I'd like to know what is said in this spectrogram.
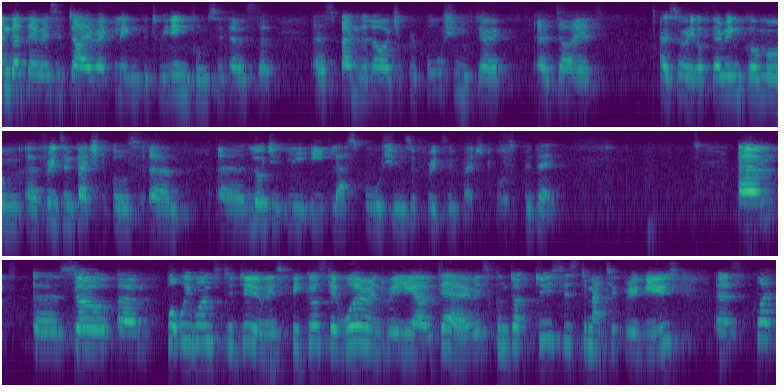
and that there is a direct link between income. So those that uh, spend a larger proportion of their uh, diet, uh, sorry, of their income on fruits and vegetables, um, logically eat less portions of fruits and vegetables per day. Um, uh, so um, what we wanted to do is, because they weren't really out there, is conduct two systematic reviews, uh, quite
